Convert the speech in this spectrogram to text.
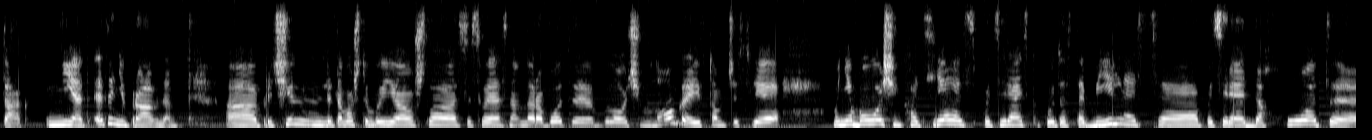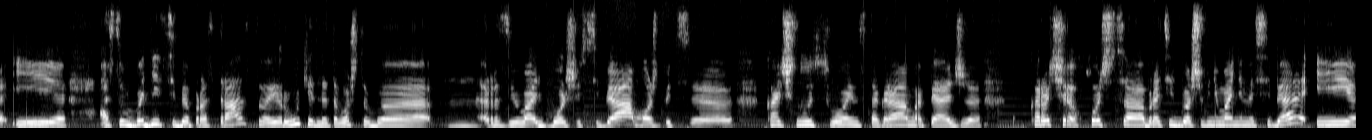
так. Нет, это неправда. А, причин для того, чтобы я ушла со своей основной работы, было очень много, и в том числе мне бы очень хотелось потерять какую-то стабильность, э, потерять доход э, и освободить себе пространство и руки для того, чтобы развивать больше себя, может быть, э, качнуть свой Инстаграм, опять же. Короче, хочется обратить больше внимания на себя и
